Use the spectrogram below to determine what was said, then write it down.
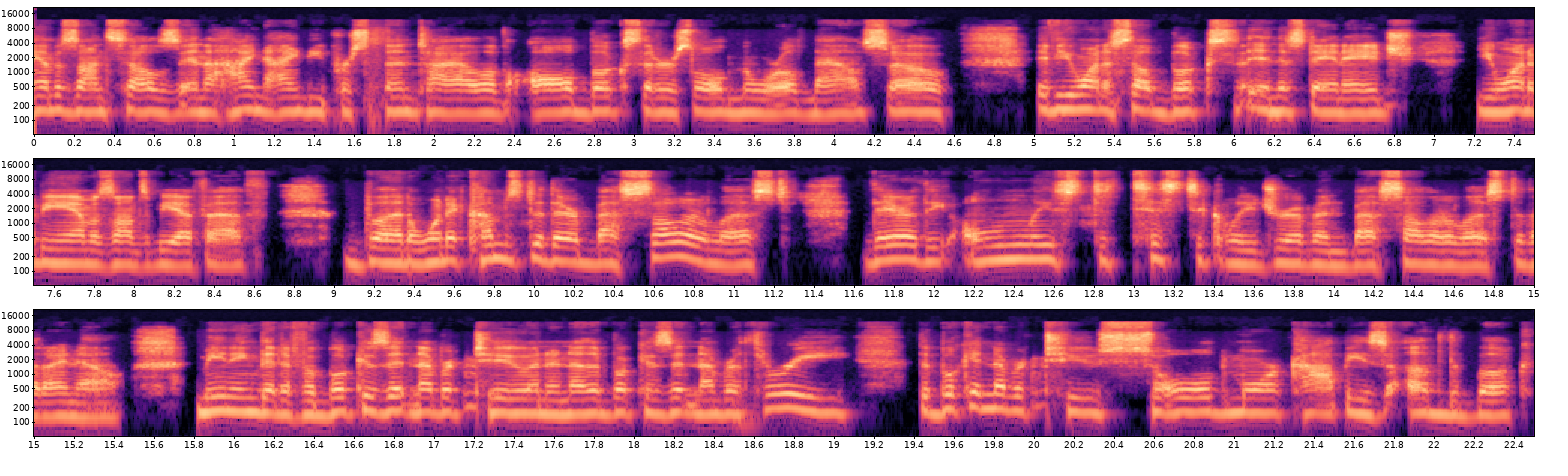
Amazon sells in the high 90 percentile of all books that are sold in the world now. So if you want to sell books in this day and age, you want to be Amazon's BFF. But when it comes to their bestseller list, they're the only statistically driven bestseller list that I know, meaning that if a book is at number two and another book is at number three, the book at number two sold more copies of the book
